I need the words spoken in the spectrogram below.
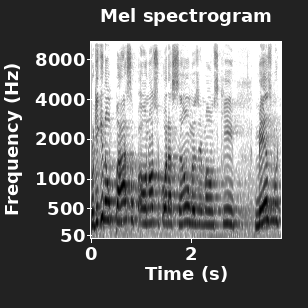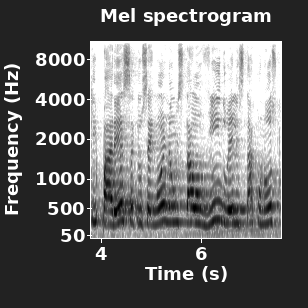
Por que, que não passa ao nosso coração, meus irmãos, que mesmo que pareça que o Senhor não está ouvindo, Ele está conosco?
